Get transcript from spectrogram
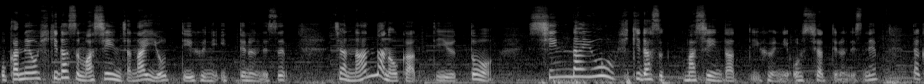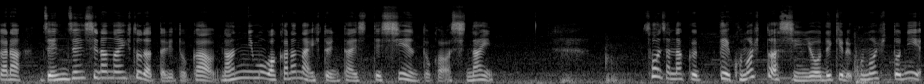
お金を引き出すマシーンじゃないよっていうふうに言ってるんです。じゃあ何なのかっていうと信頼を引き出すマシーンだっていうふうにおっしゃってるんですね。だから全然知らない人だったりとか何にもわからない人に対して支援とかはしない。そうじゃなくってこの人は信用できる。この人に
